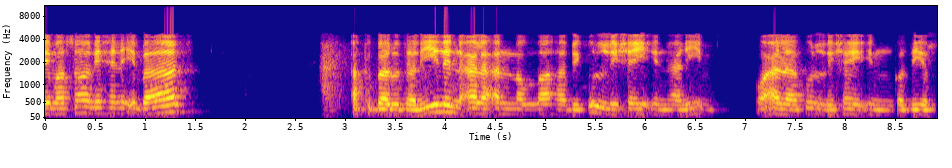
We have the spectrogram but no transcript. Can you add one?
limasalihil ibad. Akbaru dalilin ala anna Allah bikulli syai'in alim wa ala kulli syai'in qadir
